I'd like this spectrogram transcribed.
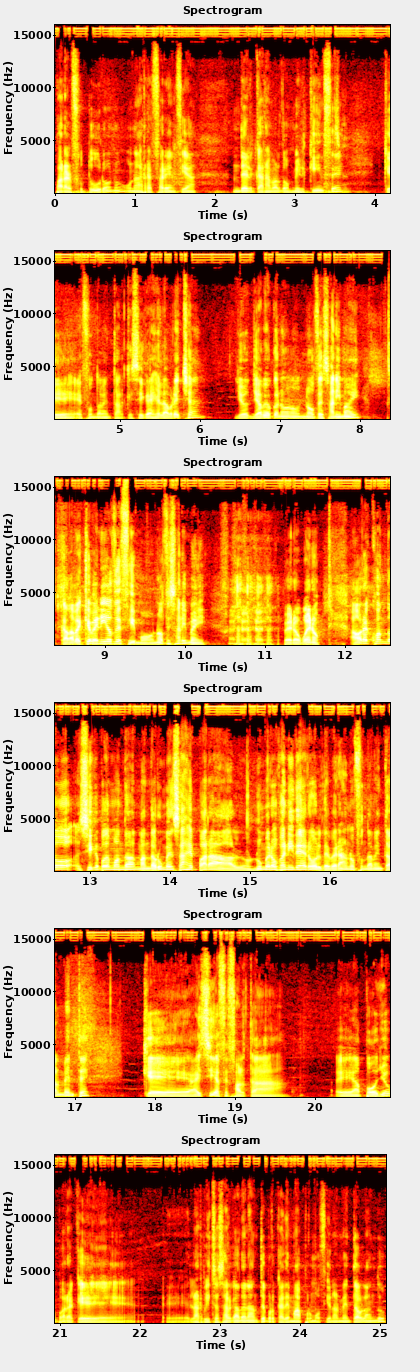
para el futuro, ¿no? Una referencia del Carnaval 2015 que es fundamental. Que sigáis en la brecha. Yo ya veo que no, no os desanimáis. Cada vez que venís os decimos, no os desaniméis. Pero bueno, ahora es cuando sí que podemos mandar, mandar un mensaje para los números venideros, el de verano fundamentalmente, que ahí sí hace falta eh, apoyo para que eh, la revista salga adelante, porque además promocionalmente hablando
